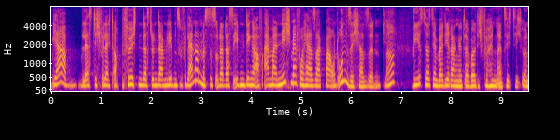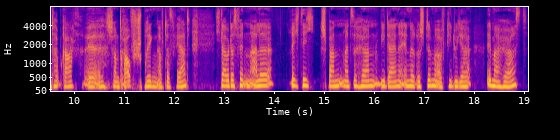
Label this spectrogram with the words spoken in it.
ja lässt dich vielleicht auch befürchten, dass du in deinem Leben zu viel ändern müsstest oder dass eben Dinge auf einmal nicht mehr vorhersagbar und unsicher sind. Ne? Wie ist das denn bei dir, Rangel? Da wollte ich vorhin, als ich dich unterbrach, äh, schon draufspringen auf das Pferd. Ich glaube, das finden alle richtig spannend, mal zu hören, wie deine innere Stimme, auf die du ja immer hörst,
